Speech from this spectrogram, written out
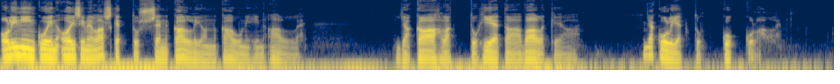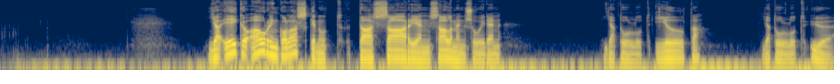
Oli niin kuin oisimme laskettu sen kallion kaunihin alle ja kaahlattu hietaa valkeaa ja kuljettu kukkulalle. Ja eikö aurinko laskenut taas saarien salmensuiden ja tullut ilta ja tullut yö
